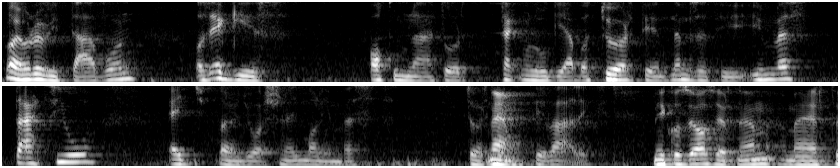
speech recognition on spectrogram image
nagyon rövid távon az egész akkumulátor technológiába történt nemzeti investáció egy nagyon gyorsan egy malinvest történeté válik. Méghozzá azért nem, mert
